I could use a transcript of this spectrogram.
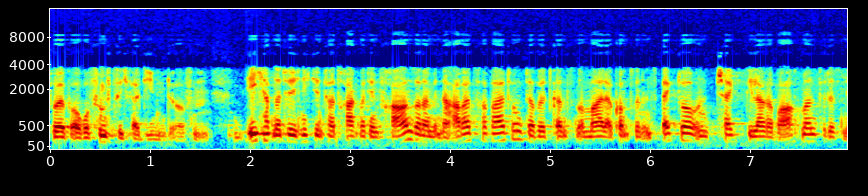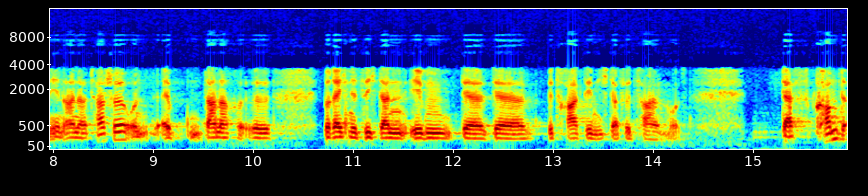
12,50 Euro verdienen dürfen. Ich habe natürlich nicht den Vertrag mit den Frauen, sondern mit einer Arbeitsverwaltung. Da wird ganz normal, da kommt so ein Inspektor und checkt, wie lange braucht man für das Nähen einer Tasche und äh, danach äh, berechnet sich dann eben der, der Betrag, den ich dafür zahlen muss. Das kommt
